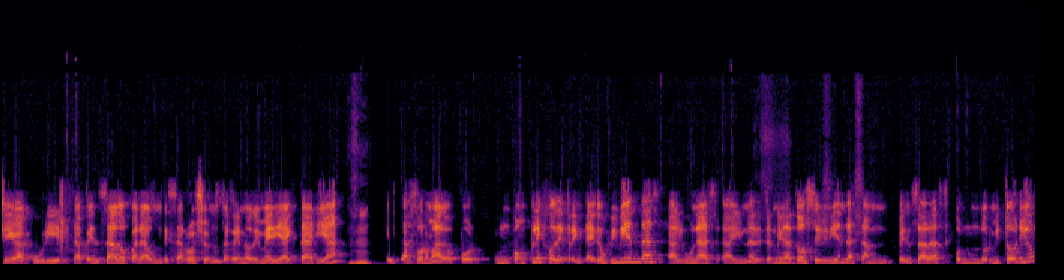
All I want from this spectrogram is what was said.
llega a cubrir, está pensado para un desarrollo en un terreno de media hectárea, está formado por un complejo de 32 viviendas, algunas, hay una determinada, 12 viviendas están pensadas con un dormitorio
